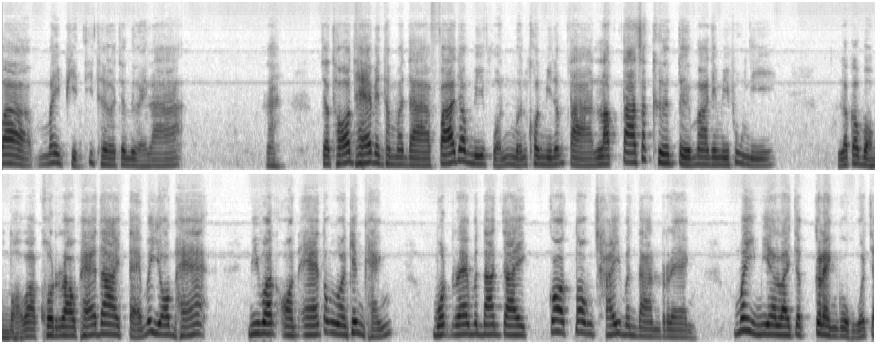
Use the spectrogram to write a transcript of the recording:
ว่าไม่ผิดที่เธอจะเหนื่อยล้านะ จะท้อแท้เป็นธรรมดา ฟ้าย่อมมีฝนเหมือนคนมีน้ำตา หลับตาสักคืนตื่นมายังมีพรุ่งนี้ แล้วก็บอกต่อว่าคนเราแพ้ได้แต่ไม่ยอมแพ้ มีวันอ่อนแอต้องมีวันเข้มแข็ง หมดแรงบันดาลใจก็ต้องใช้บันดาลแรง ไม่มีอะไรจะแกร่งกว่าหัวใจ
